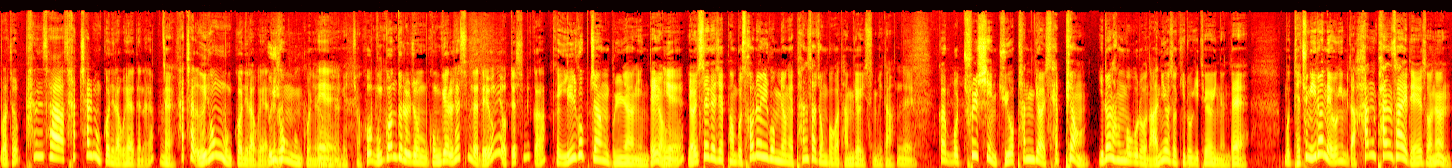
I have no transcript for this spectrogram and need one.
뭐죠? 판사 사찰 문건이라고 해야 되나요? 네. 사찰 의혹 문건이라고 해야 되나요? 의혹 문건이라고 예. 해야겠죠. 그 문건들을 좀 공개를 했습니다. 내용이 어땠습니까? 그 7장 분량인데요. 예. 13개 재판부 37명의 판사 정보가 담겨 있습니다. 네. 그러니까 뭐 출신, 주요 판결, 세평 이런 항목으로 나뉘어서 기록이 되어 있는데 뭐 대충 이런 내용입니다. 한 판사에 대해서는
